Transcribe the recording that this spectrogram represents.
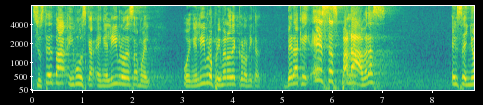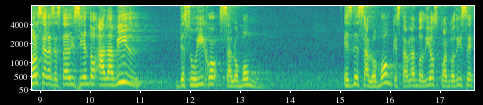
si usted va y busca en el libro de Samuel o en el libro primero de Crónicas, verá que esas palabras el Señor se las está diciendo a David de su hijo Salomón. Es de Salomón que está hablando Dios cuando dice,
